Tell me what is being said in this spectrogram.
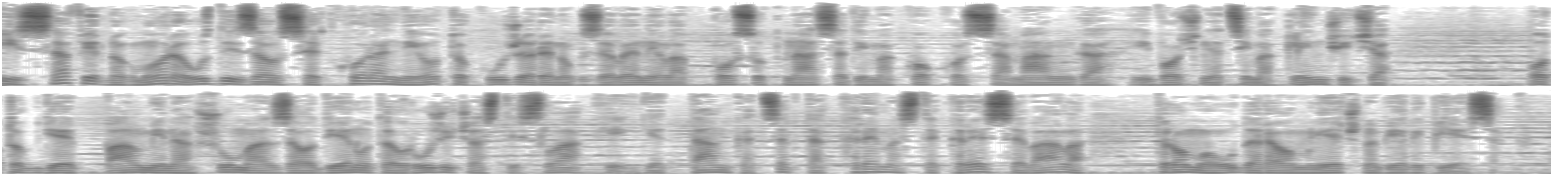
Iz Safirnog mora uzdizao se koraljni otok užarenog zelenila posut nasadima kokosa, manga i voćnjacima klinčića, otok gdje je palmina šuma zaodjenuta u ružičasti slak i gdje tanka crta kremaste krese vala tromo udarao mliječno bijeli pjesak.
